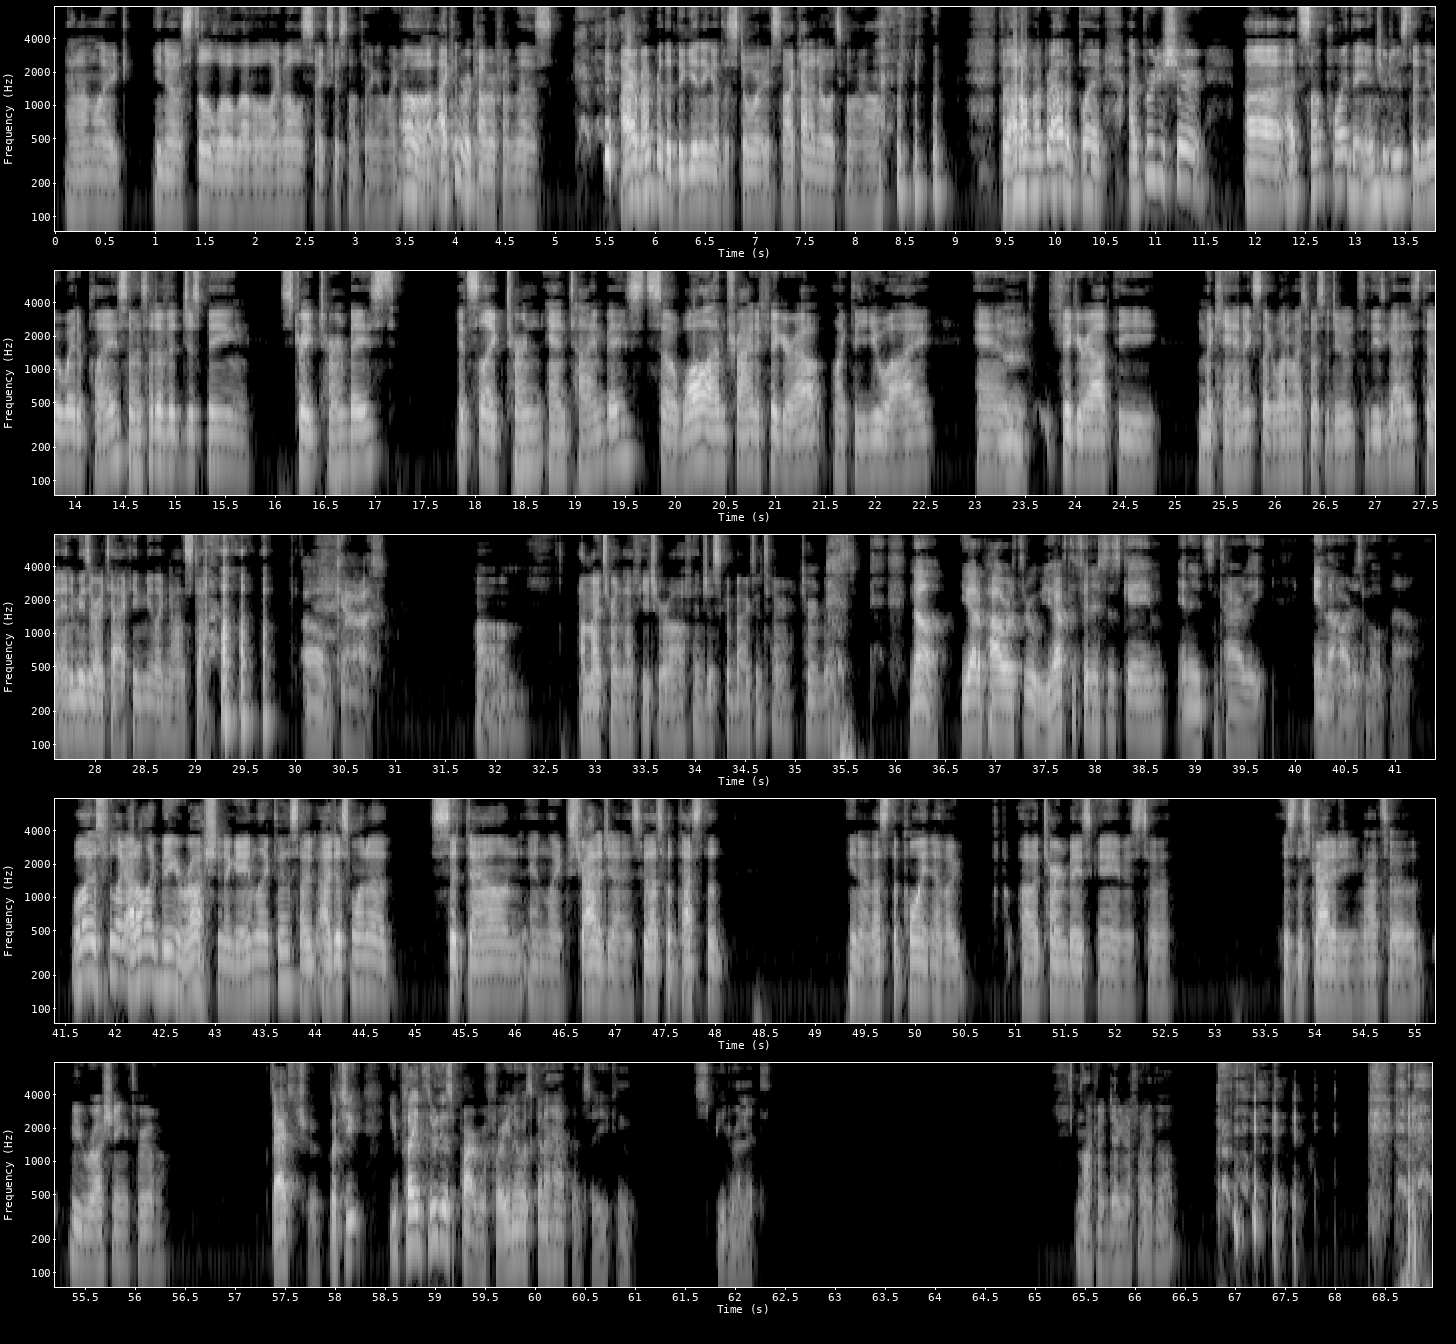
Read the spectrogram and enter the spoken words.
and I'm like, you know, still low level, like level six or something. I'm like, oh, I can recover from this. I remember the beginning of the story, so I kind of know what's going on, but I don't remember how to play. I'm pretty sure uh, at some point they introduced a new way to play, so instead of it just being straight turn based. It's like turn and time based. So while I'm trying to figure out like the UI and figure out the mechanics like what am i supposed to do to these guys the enemies are attacking me like nonstop Oh gosh. um i might turn that feature off and just go back to turn turn based No, you got to power through. You have to finish this game in its entirety in the hardest mode now. well i just feel like i don't like being rushed in a game like this i, I just want to sit down and like strategize because that's what that's the you know that's the point of a, a turn-based game is to is the strategy not to be rushing through That's true. But you you played through this part before. You know what's going to happen, so you can speed run it. i'm not going to dignify that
